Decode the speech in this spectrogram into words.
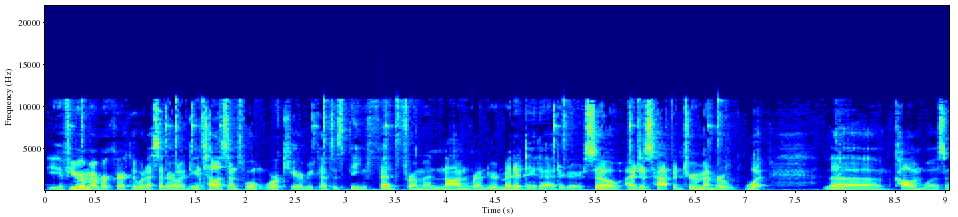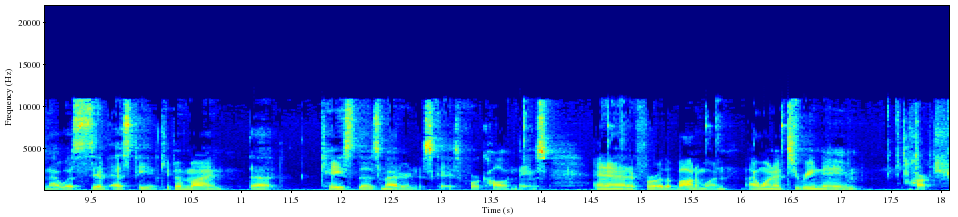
if you remember correctly what I said earlier, the IntelliSense won't work here because it's being fed from a non-rendered metadata editor. So I just happened to remember what the column was, and that was sib sp. And keep in mind that case does matter in this case for column names. And then for the bottom one, I wanted to rename Parch,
